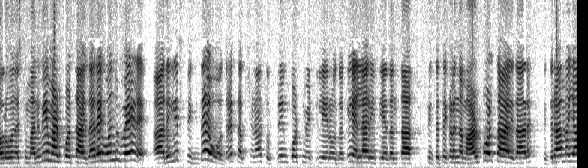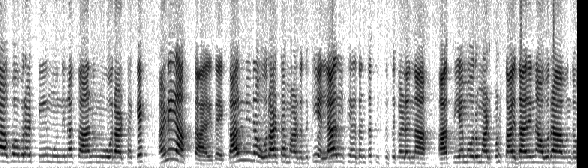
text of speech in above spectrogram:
ಅವರು ಒಂದಷ್ಟು ಮನವಿ ಮಾಡ್ಕೊಳ್ತಾ ಇದ್ದಾರೆ. ಒಂದು ವೇಳೆ ರಿಲೀಫ್ ಸಿಗದೆ ಹೋದ್ರೆ ತಕ್ಷಣ ಸುಪ್ರೀಂ ಕೋರ್ಟ್ ಮೆಟ್ಟಿಲೇರೋದಕ್ಕೆ ಎಲ್ಲಾ ರೀತಿಯಾದಂತ ಸಿದ್ಧತೆಗಳನ್ನ ಮಾಡ್ಕೊಳ್ತಾ ಇದ್ದಾರೆ. ಸಿದ್ದರಾಮಯ್ಯ ಹಾಗೂ ಅವರ ಟೀಮ್ ಮುಂದಿನ ಕಾನೂನು ಹೋರಾಟಕ್ಕೆ ಅಣಿಯಾಗ್ತಾ ಇದೆ. ಕಾನೂನಿನ ಹೋರಾಟ ಮಾಡೋದಕ್ಕೆ ಎಲ್ಲಾ ರೀತಿಯಾದಂತ ಸಿದ್ಧತೆಗಳನ್ನ ಆ ಸಿಎಂ ಅವರು ಮಾಡ್ಕೊಳ್ತಾ ಇದ್ದಾರೆ. ಅವರ ಒಂದು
